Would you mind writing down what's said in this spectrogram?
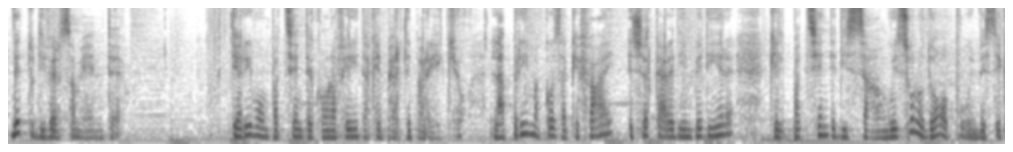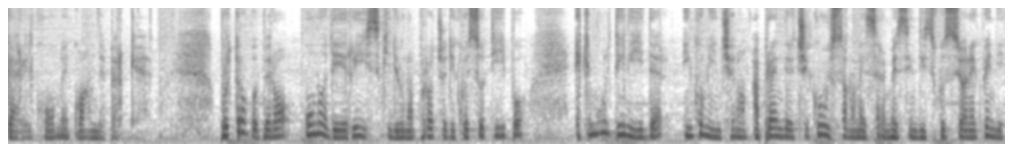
Detto diversamente, ti arriva un paziente con una ferita che perde parecchio. La prima cosa che fai è cercare di impedire che il paziente dissangui solo dopo investigare il come, quando e perché. Purtroppo però uno dei rischi di un approccio di questo tipo è che molti leader incominciano a prenderci gusto a non essere messi in discussione, quindi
